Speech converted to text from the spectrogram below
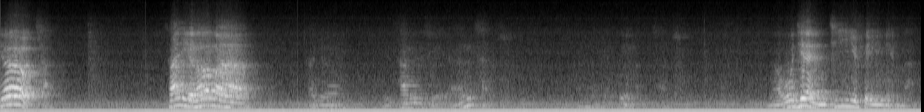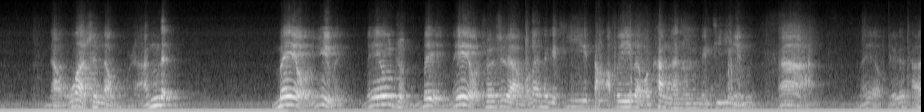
呦，参，参以后嘛，他就参这个雪岩禅师，对了，禅师，偶见机非明啊，偶啊是偶然的，没有预备。没有准备，没没有说是啊，我把那个鸡打飞了，我看看那那鸡鸣。啊，没有，这个他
